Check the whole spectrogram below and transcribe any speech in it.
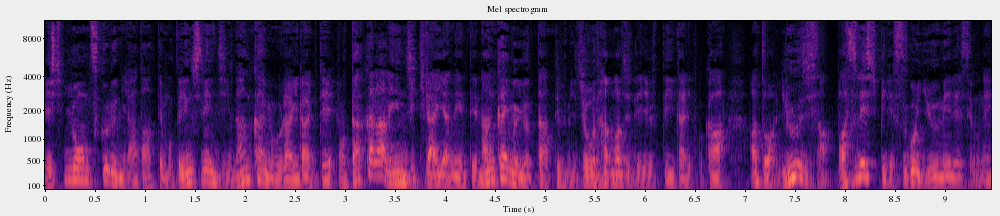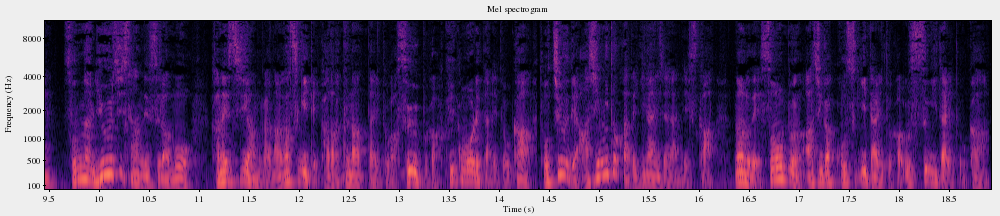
レシピ本作るにあたっても電子レンジに何回も裏切られて、もうだからレンジ嫌いやねんって何回も言ったっていう風に冗談マジで言っていたりとか、あとはリュウジさん、バズレシピですごい有名ですよね。そんなリュウジさんですらも、加熱時間が長すぎて硬くなったりとか、スープが吹きこぼれたりとか、途中で味見とかできないじゃないですか。なので、その分味が濃すぎたりとか、薄すぎたりとか、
